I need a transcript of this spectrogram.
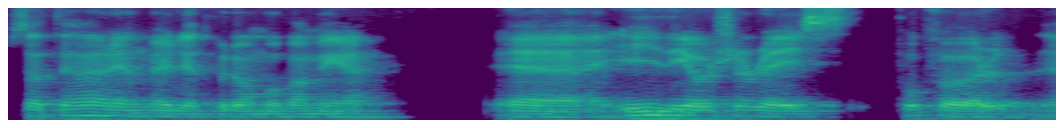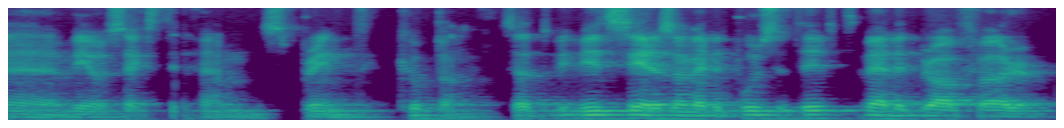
Så att det här är en möjlighet för dem att vara med eh, i The Ocean Race på, för eh, VO65 sprintcupen. Så att vi, vi, ser det som väldigt positivt, väldigt bra för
